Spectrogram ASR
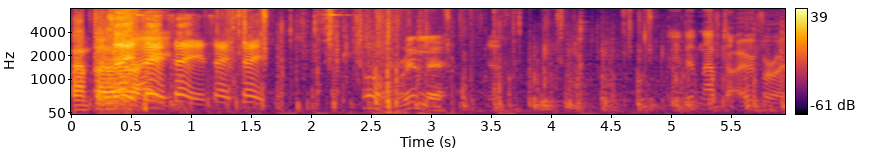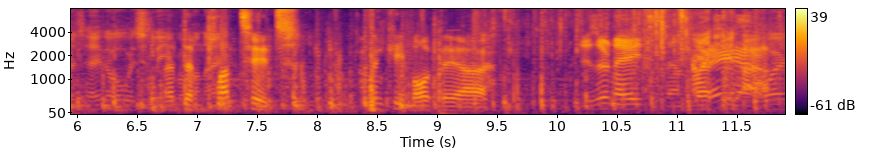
Panther. Say, Uh, say, say, say, say. Oh, really? You didn't have to over rotate, always leave Uh, they're planted. I think he might be, uh, Use your nades and Right to the Grenade out. highway.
